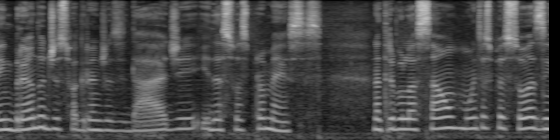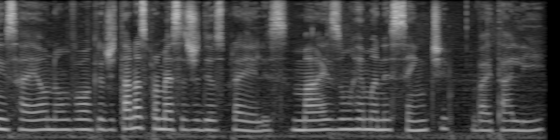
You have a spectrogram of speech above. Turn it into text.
lembrando de sua grandiosidade e das suas promessas. Na tribulação, muitas pessoas em Israel não vão acreditar nas promessas de Deus para eles, mas um remanescente vai estar ali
